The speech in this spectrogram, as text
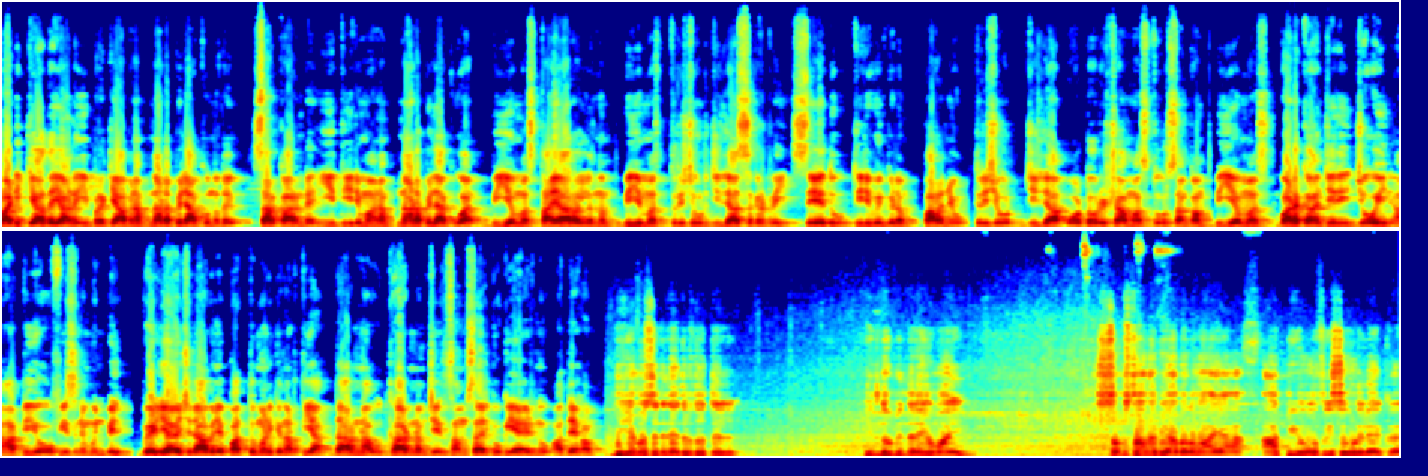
പഠിക്കാതെയാണ് ഈ പ്രഖ്യാപനം നടപ്പിലാക്കുന്നത്. സർക്കാരിന്റെ ഈ തീരുമാനം നടപ്പിലാക്കുവാൻ ബി എം എസ് തയ്യാറല്ലെന്നും ബി എം എസ് തൃശൂർ ജില്ലാ സെക്രട്ടറി സേതു തിരുവെങ്കിടം പറഞ്ഞു. തൃശൂർ ജില്ലാ autorickshaw Mazdoor Sangham B M S Vadakkanchery joint R T ഓഫീസിന് മുൻപിൽ വെള്ളിയാഴ്ച രാവിലെ പത്ത് മണിക്ക് നടത്തിയ ധർണ ഉദ്ഘാടനം ചെയ്ത് സംസാരിക്കുകയായിരുന്നു അദ്ദേഹം. ബി എം എസിന്റെ നേതൃത്വത്തിൽ ഇന്നും ഇന്നലെയുമായി സംസ്ഥാന വ്യാപകമായ ആർ ടി ഓഫീസുകളിലേക്ക്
